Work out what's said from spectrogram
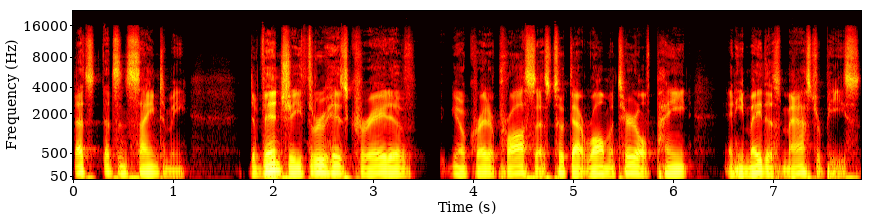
That's that's insane to me. Da Vinci, through his creative, you know, creative process, took that raw material of paint and he made this masterpiece.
